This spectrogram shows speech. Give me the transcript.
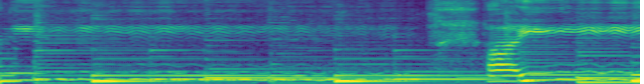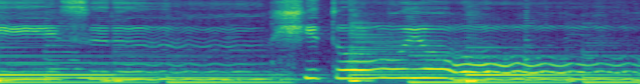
に愛する人よ。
